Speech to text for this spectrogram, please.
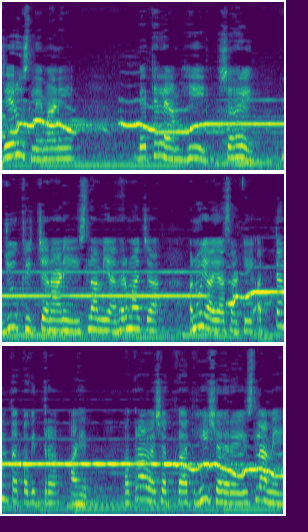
जेरुसलेम आणि बेथेलॅम ही शहरे ज्यू ख्रिश्चन आणि इस्लामी या धर्माच्या अनुयायासाठी अत्यंत पवित्र आहेत. अकराव्या शतकात ही शहरे इस्लामी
